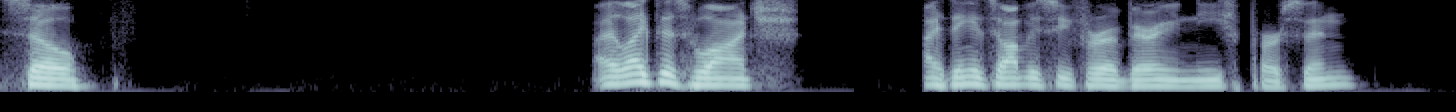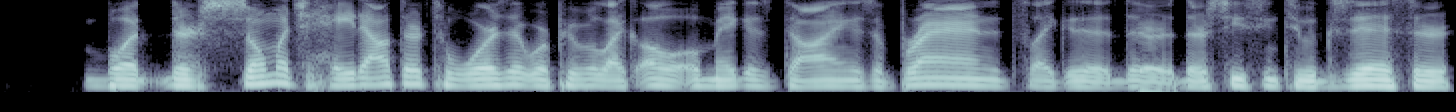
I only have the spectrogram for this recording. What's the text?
So I like this watch. I think it's obviously for a very niche person, but there's so much hate out there towards it where people are like, "Oh, Omega's dying as a brand. It's like uh, they're they're ceasing to exist. They're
